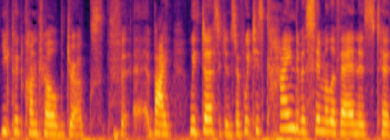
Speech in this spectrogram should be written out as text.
you could control the drugs for, uh, by with dosage and stuff, which is kind of a similar vein as to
